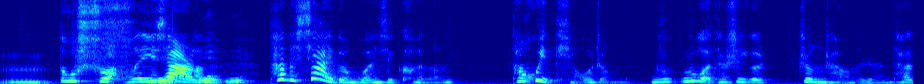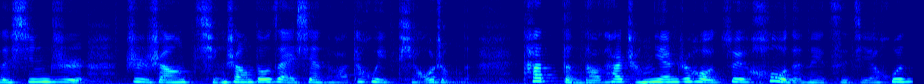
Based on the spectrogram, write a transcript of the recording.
嗯，都爽了一下了他的下一段关系可能他会调整的。如如果他是一个正常的人，他的心智、智商、情商都在线的话，他会调整的。他等到他成年之后，最后的那次结婚，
